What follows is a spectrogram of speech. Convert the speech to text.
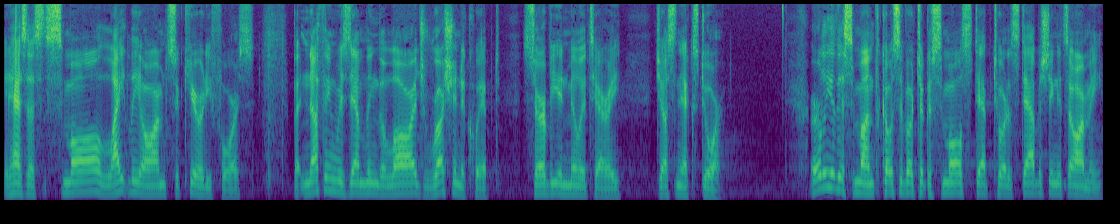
It has a small, lightly armed security force, but nothing resembling the large Russian-equipped Serbian military just next door. Earlier this month, Kosovo took a small step toward establishing its army.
